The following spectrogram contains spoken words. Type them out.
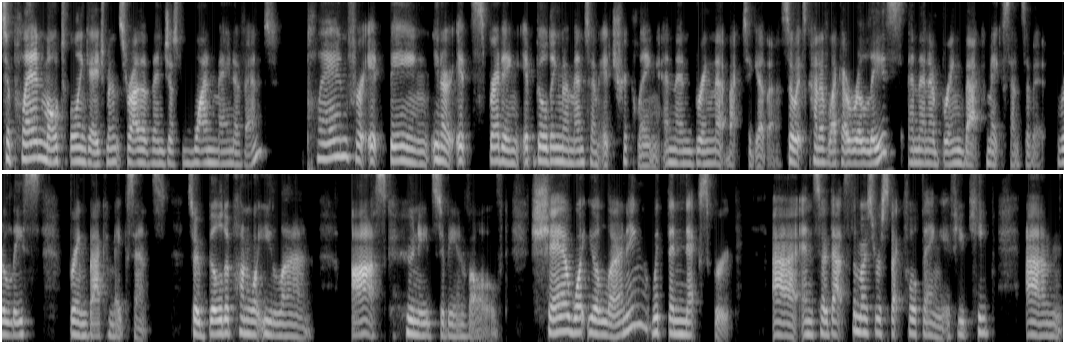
to plan multiple engagements rather than just one main event. Plan for it being you know it's spreading it building momentum it trickling and then bring that back together. So it's kind of like a release and then a bring back make sense of it. Release bring back make sense. So build upon what you learn. Ask who needs to be involved. Share what you're learning with the next group uh, and so that's the most respectful thing. If you keep um,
